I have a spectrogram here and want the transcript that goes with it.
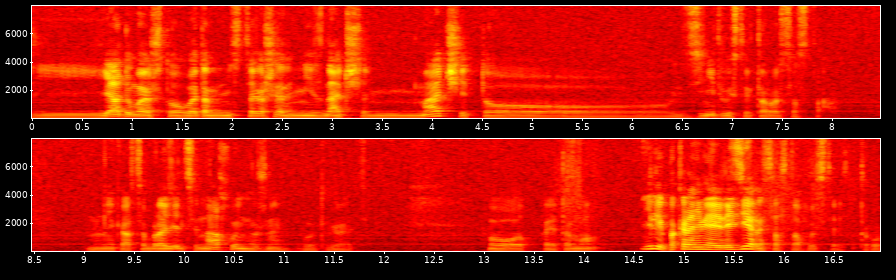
Я думаю, что в этом совершенно не значащем матче, то Зенит выставит второй состав. Мне кажется, бразильцы нахуй нужны будут играть. Вот, поэтому... Или, по крайней мере, резервный состав выставить. Такой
